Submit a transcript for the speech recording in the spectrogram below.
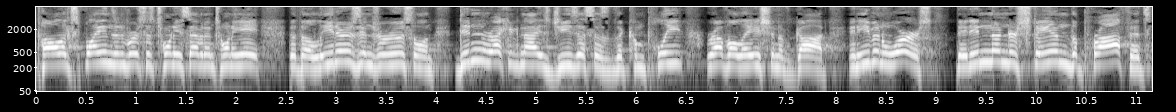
Paul explains in verses 27 and 28 that the leaders in Jerusalem didn't recognize Jesus as the complete revelation of God. And even worse, they didn't understand the prophets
